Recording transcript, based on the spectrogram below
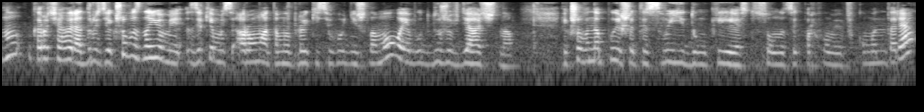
Ну, коротше говоря, друзі, якщо ви знайомі з якимись ароматами, про які сьогодні йшла мова, я буду дуже вдячна. Якщо ви напишете свої думки стосовно цих парфумів в коментарях.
